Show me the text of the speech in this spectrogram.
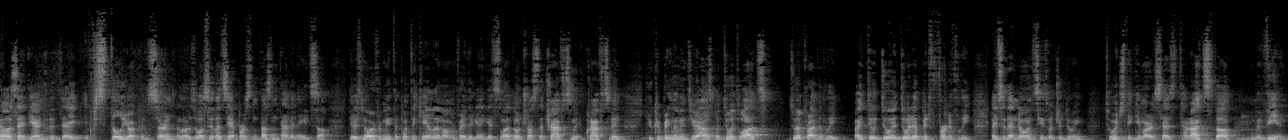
I will say at the end of the day, if still you're concerned, and I will say, let's say a person doesn't have an eitzah, there's nowhere for me to put the kalim, I'm afraid they're going to get slaughtered, don't trust the craftsman, craftsman, you can bring them into your house, but do it what? Do it privately, right? Do, do it, do it a bit furtively, right? So that no one sees what you're doing. To which the Gemara says, Taratzta Mevian.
